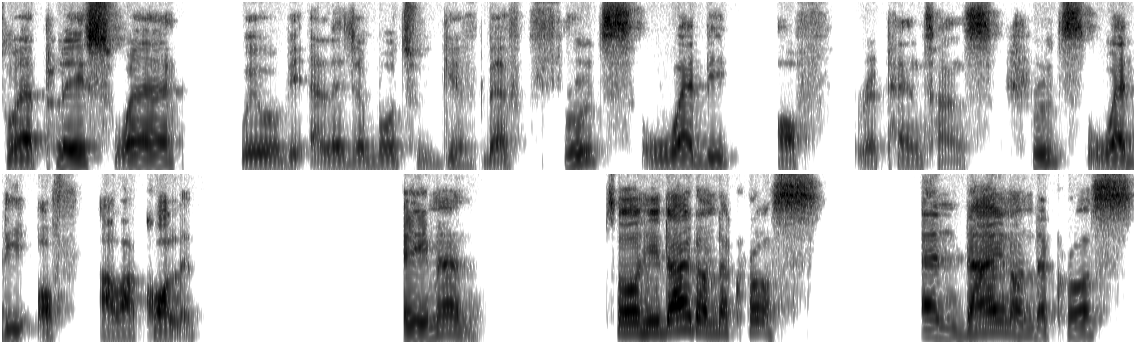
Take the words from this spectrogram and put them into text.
to a place where we will be eligible to give birth fruits worthy of repentance, fruits worthy of our calling. Amen. So he died on the cross, and dying on the cross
